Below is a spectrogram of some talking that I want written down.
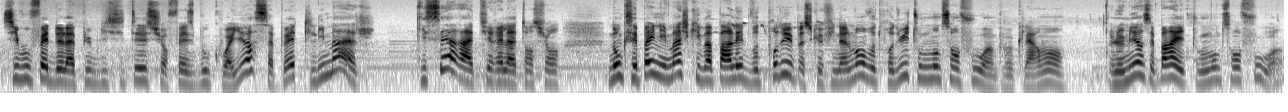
Si vous faites de la publicité sur Facebook ou ailleurs, ça peut être l'image qui sert à attirer l'attention. Donc ce n'est pas une image qui va parler de votre produit parce que finalement votre produit tout le monde s'en fout un peu clairement. Le mien, c'est pareil, tout le monde s'en fout. Hein.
